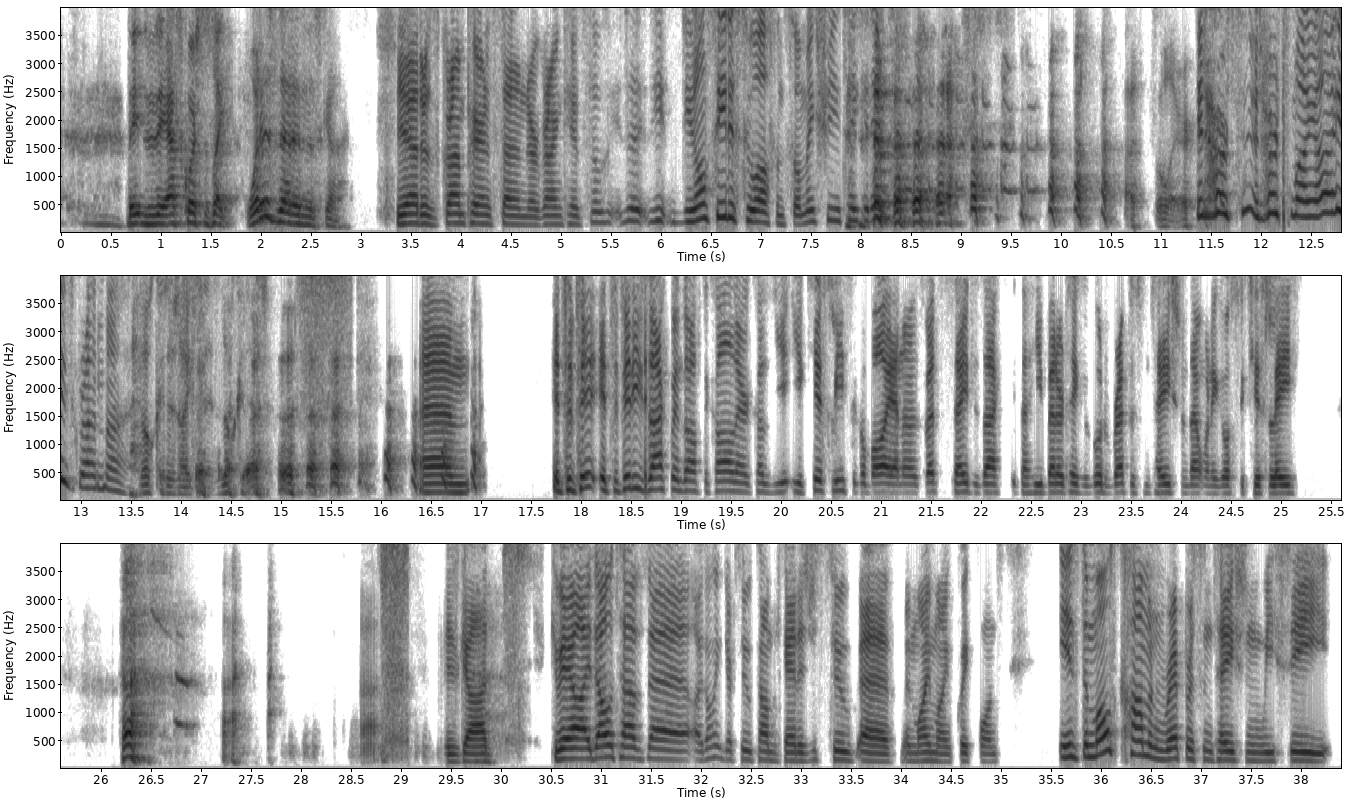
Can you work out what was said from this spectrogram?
they ask questions like, "What is that in the sky?" Yeah, there's grandparents telling their grandkids, "So you, you don't see this too often, so make sure you take it in." That's hilarious. It hurts. It hurts my eyes, Grandma. Look at it. I said, "Look at it." um, it's a pity, it's a pity Zach went off the call there because you, you kiss Lisa goodbye, and I was about to say to Zach that he better take a good representation of that when he goes to kiss Lee. He's gone. I don't have. Uh, I don't think they're too complicated. Just two, uh, in my mind, quick ones. Is the most common representation we see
